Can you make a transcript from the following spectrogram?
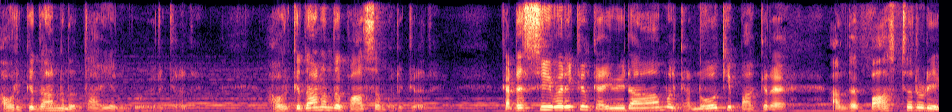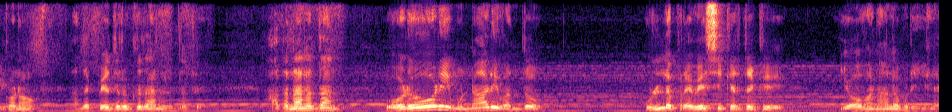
அவருக்கு தான் அந்த தாய் அன்பு இருக்கிறது. அவருக்கு தான் அந்த பாசம் இருக்கிறது. கடைசி வரைக்கும் கைவிடாமல் கண்ணோக்கி பார்க்குற அந்த பாஸ்டருடைய குணம் அந்த பேதருக்கு தான் இருந்தது. அதனால தான் ஓடோடி முன்னாடி வந்தோம். உள்ளே பிரவேசிக்கிறதுக்கு யோவனால் முடியல.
